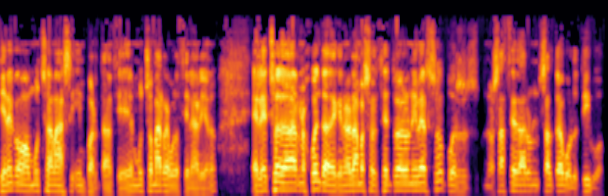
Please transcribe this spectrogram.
tiene como mucha más importancia y es mucho más revolucionario, ¿no? El hecho de darnos cuenta de que no éramos el centro del universo, pues nos hace dar un salto evolutivo.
